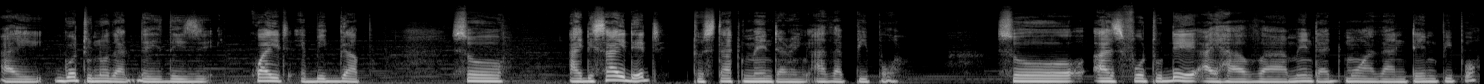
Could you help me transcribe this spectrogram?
i got to know that there, there's quite a big gap so i decided to start mentoring other people so as for today i have uh, mentored more than 10 people.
